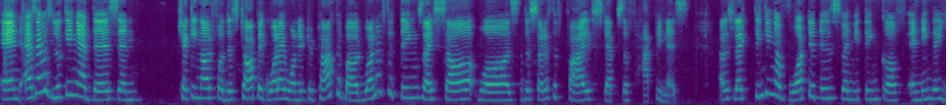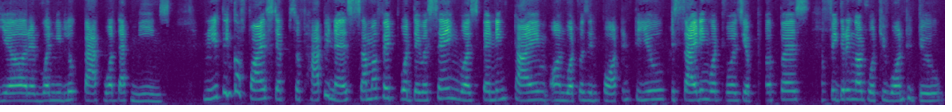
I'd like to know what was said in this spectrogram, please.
And as I was looking at this and checking out for this topic, what I wanted to talk about, one of the things I saw was the sort of the five steps of happiness. I was like thinking of what it is when we think of ending the year and when we look back, what that means when you think of five steps of happiness, some of it, what they were saying was spending time on what was important to you, deciding what was your purpose, figuring out what you want to do,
